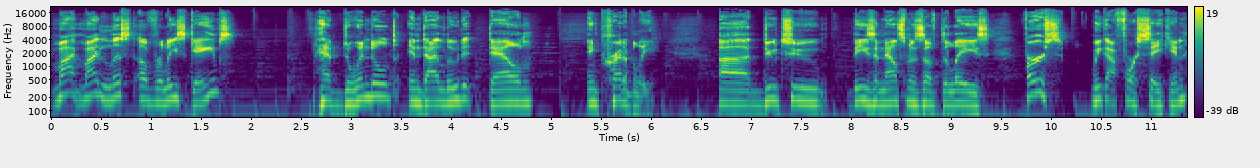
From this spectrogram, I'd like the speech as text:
my my list of release games have dwindled and diluted down incredibly uh, due to these announcements of delays. First, we got Forspoken,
